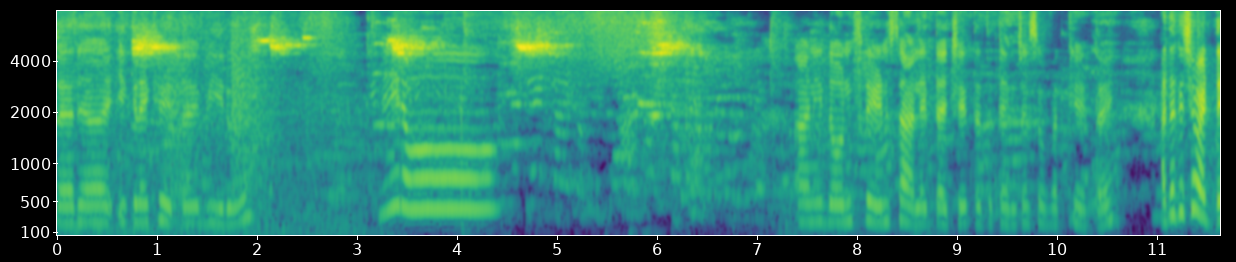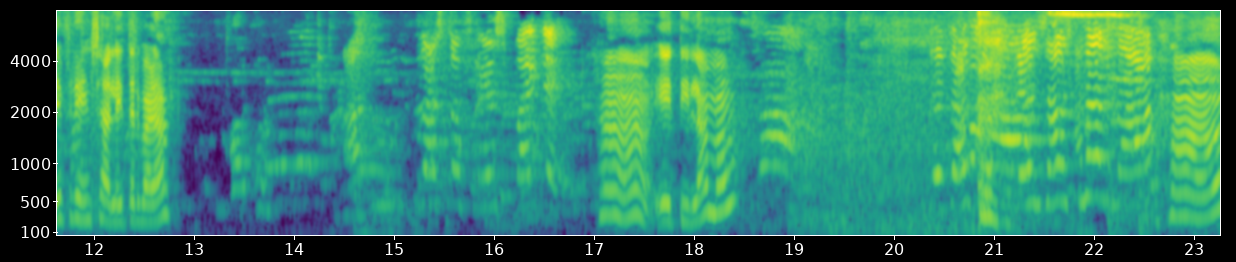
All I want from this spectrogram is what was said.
तर इकडे खेळतोय वीरू. वीरू! आणि दोन फ्रेंड्स आले त्याचे. तर तो त्यांच्यासोबत खेळतोय. आता कसे वाटते फ्रेंड्स आले तर बाळा? हां येतील मग? हां.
